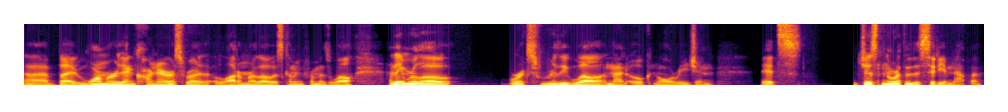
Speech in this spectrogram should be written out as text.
uh, but warmer than Carneros, where a lot of Merlot is coming from as well. I think Merlot works really well in that Oak Knoll region. It's just north of the city of Napa,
